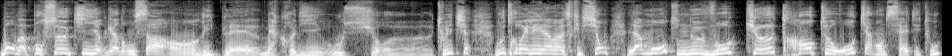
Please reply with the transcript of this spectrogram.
Bon, bah pour ceux qui regarderont ça en replay euh, mercredi ou sur euh, Twitch, vous trouverez les liens dans la description. La montre ne vaut que 30 euros, 47 et tout.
